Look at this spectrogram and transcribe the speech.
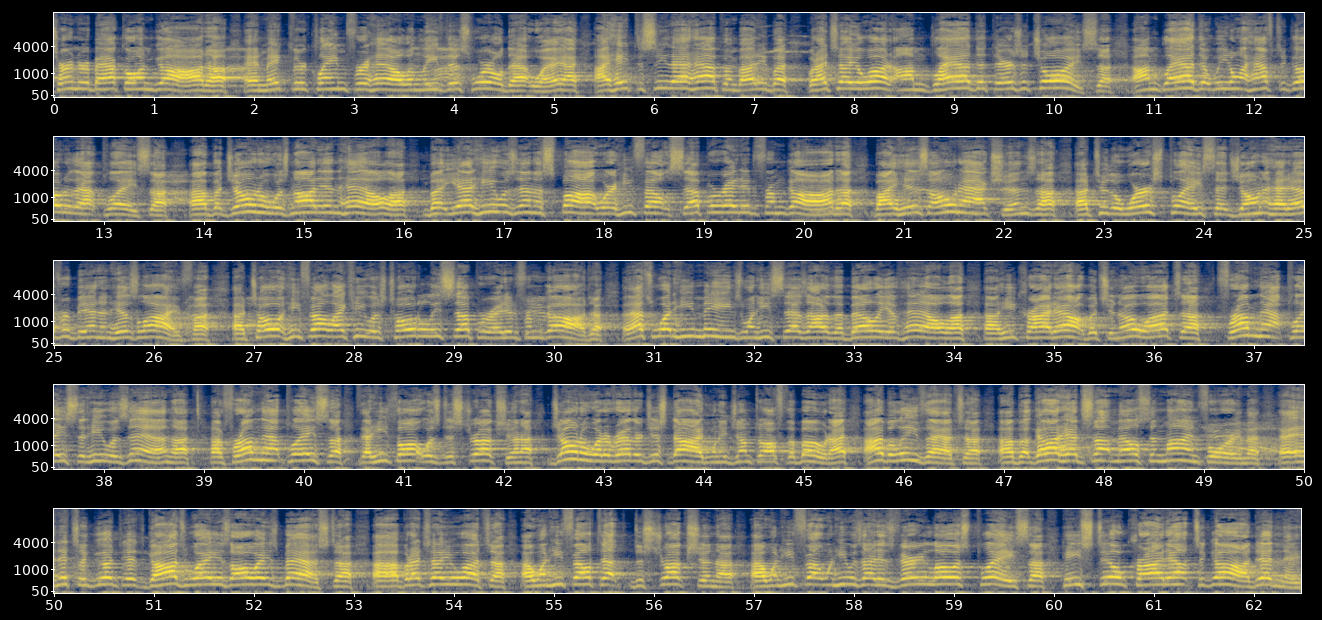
turn their back on God and make their claim for hell and leave this world that way. I, I hate to see that happen, buddy, but, but I tell you what, I'm glad that there's a choice. I'm glad that we don't have to go to that place. but Jonah was not in hell, but yet he was in a spot where he felt separated from God uh, by his own actions uh, uh, to the worst place that Jonah had ever been in his life. Uh, uh, to- he felt like he was totally separated from God. Uh, that's what he means when he says, out of the belly of hell, he cried out. But you know what? from that place that he was in, from that place that he thought was destruction, Jonah would have rather just died when he jumped off the boat. I, I believe that. Uh, uh, but God had something else in mind for him. Uh, and it's a good, it, God's way is always best. Uh, uh, but I tell you what, uh, uh when he felt that destruction, uh, uh, when he felt, when he was at his very lowest place, he still cried out to God, didn't he?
